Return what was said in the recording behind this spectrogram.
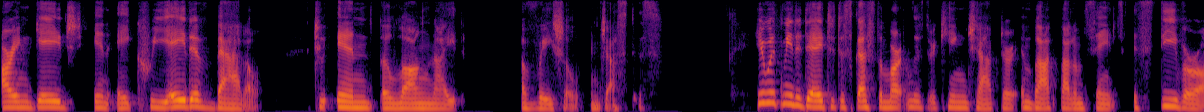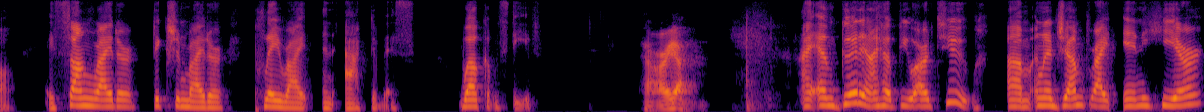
are engaged in a creative battle to end the long night of racial injustice. Here with me today to discuss the Martin Luther King chapter in Black Bottom Saints is Steve Earle, a songwriter, fiction writer, playwright, and activist. Welcome, Steve. How are you? I am good, and I hope you are too. Um, I'm going to jump right in here.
